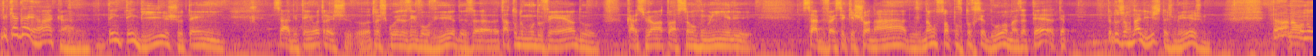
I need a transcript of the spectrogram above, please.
Ele quer ganhar, cara. Tem, tem bicho, tem sabe, tem outras, outras coisas envolvidas, uh, tá todo mundo vendo, o cara tiver uma atuação ruim, ele sabe, vai ser questionado, não só por torcedor, mas até, até pelos jornalistas mesmo. Então não, não,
